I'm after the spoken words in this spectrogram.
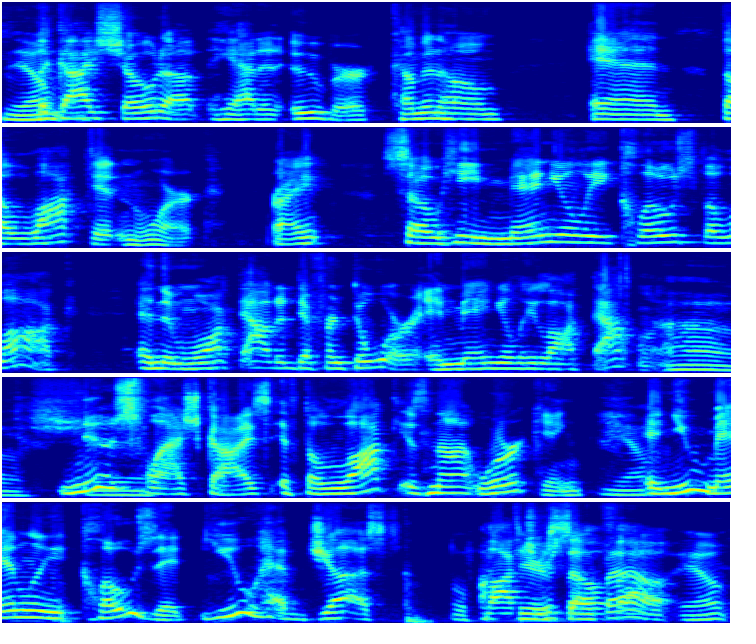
Yep. The guy showed up. He had an Uber coming home, and the lock didn't work. Right, so he manually closed the lock and then walked out a different door and manually locked that one. Oh, shit. Newsflash, guys! If the lock is not working Yep. and you manually close it, you have just locked yourself out. Yep.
